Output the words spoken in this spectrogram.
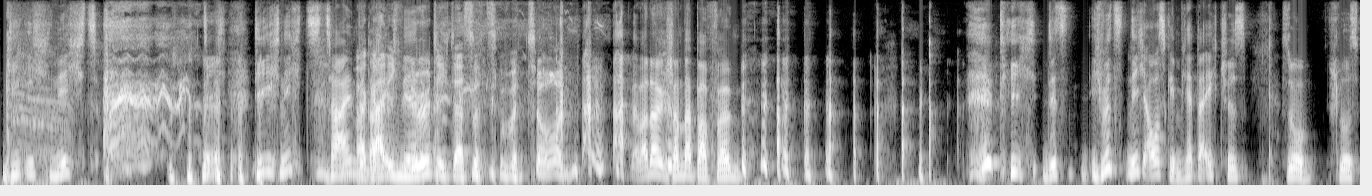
die ich nicht, die, ich, die ich nicht zahlen War gar nicht wäre. nötig, das so zu betonen. Da war doch schon bei Parfüm. Die ich das, ich würde es nicht ausgeben. Ich hätte da echt Tschüss. So, Schluss.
